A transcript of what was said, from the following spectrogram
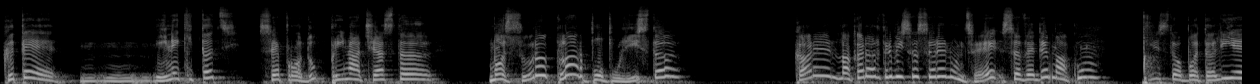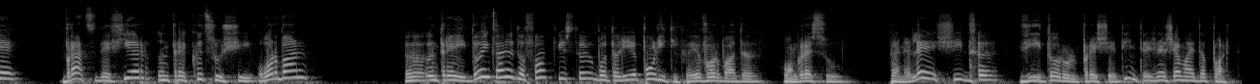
câte mm, inechități se produc prin această măsură clar populistă care, la care ar trebui să se renunțe. E, să vedem acum, este o bătălie braț de fier între Câțu și Orban, ă, între ei doi, care de fapt este o bătălie politică. E vorba de Congresul PNL și de viitorul președinte și așa mai departe.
